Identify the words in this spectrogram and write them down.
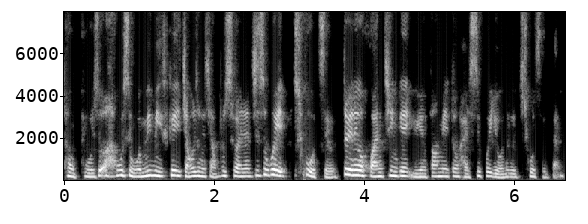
痛哭，说啊，为什么我明明可以讲，为什么讲不出来呢？就是会挫折，对那个环境跟语言方面都还是会有那个挫折感。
